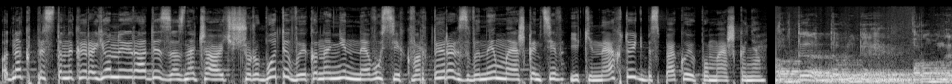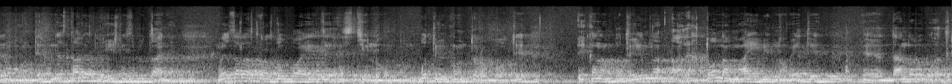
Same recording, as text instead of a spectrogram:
Однак представники районної ради зазначають, що роботи виконані не в усіх квартирах з вини мешканців, які нехтують безпекою помешкання. Квартира, де в людей пороблені ремонти, вони ставлять логічне запитання. Ви зараз роздобуваєте стіну, будете виконувати роботи, яка нам потрібна, але хто нам має відновити е, дану роботу?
